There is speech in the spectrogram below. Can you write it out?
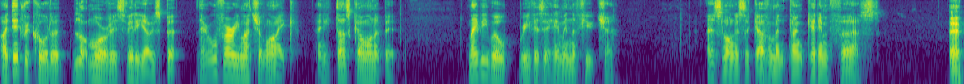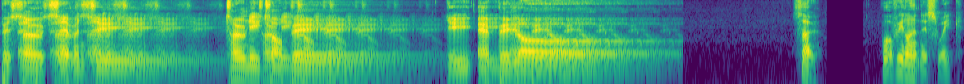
I did record a lot more of his videos, but they're all very much alike, and he does go on a bit. Maybe we'll revisit him in the future. As long as the government don't get him first. Episode 17 Tony Topping The Epilogue So, what have we learnt this week?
